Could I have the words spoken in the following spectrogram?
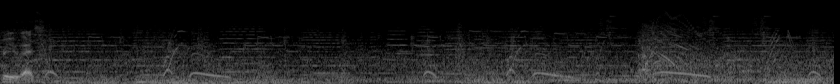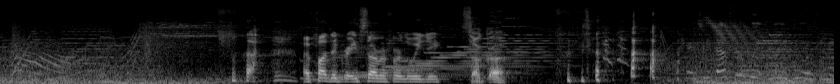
For you guys. I found the green star before Luigi. Sucker. Okay, see, that's what we, we do with me.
